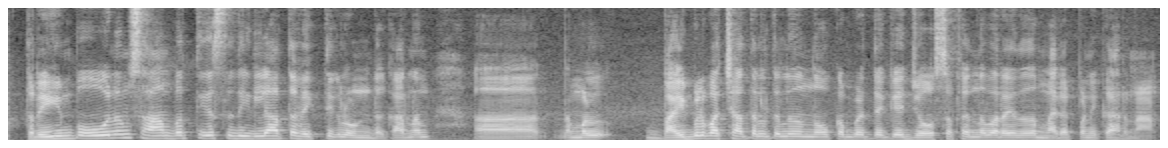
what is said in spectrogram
അത്രയും പോലും സാമ്പത്തിക സ്ഥിതി ഇല്ലാത്ത വ്യക്തികളുണ്ട്. കാരണം നമ്മൾ ബൈബിൾ പശ്ചാത്തലത്തിൽ നിന്ന് നോക്കുമ്പോഴത്തേക്ക് ജോസഫ് എന്ന് പറയുന്നത് മരപ്പണിക്കാരനാണ്.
